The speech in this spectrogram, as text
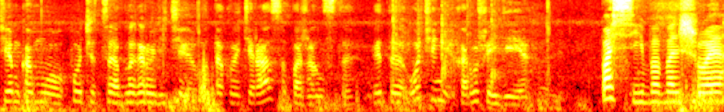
тем, кому хочется облагородить вот такую террасу, пожалуйста. Это очень хорошая идея. Спасибо большое.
